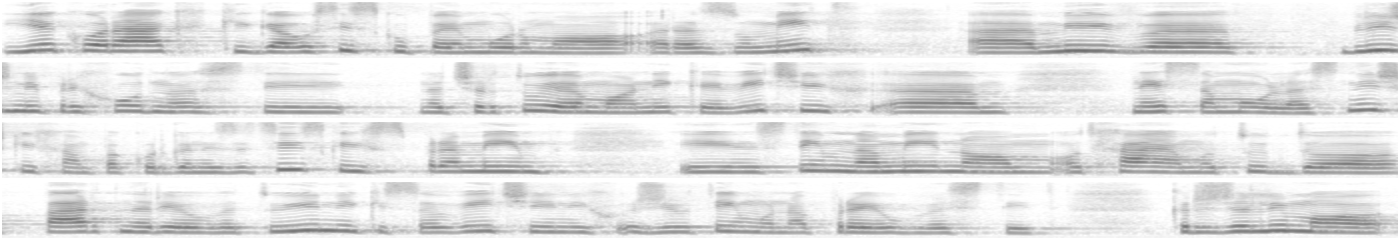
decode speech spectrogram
je korak, ki ga vsi skupaj moramo razumeti. Uh, mi v bližnji prihodnosti načrtujemo nekaj večjih, ne samo lasniških, ampak organizacijskih sprememb in s tem namenom odhajamo tudi do partnerjev v tujini, ki so večji in jih že v tem naprej obvestiti. Ker želimo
